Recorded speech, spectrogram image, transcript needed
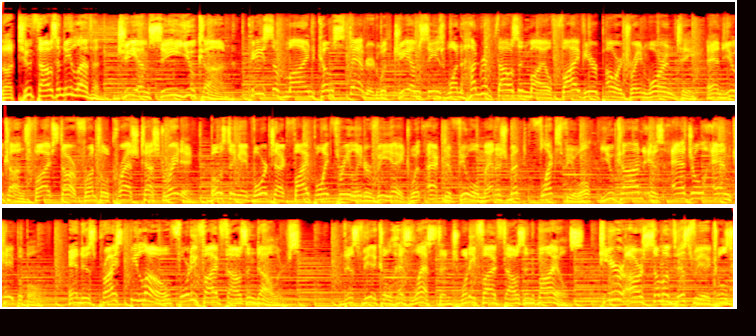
The 2011 GMC Yukon. Peace of mind comes standard with GMC's 100,000 mile 5 year powertrain warranty and Yukon's 5 star frontal crash test rating. Boasting a Vortec 5.3 liter V8 with active fuel management, flex fuel, Yukon is agile and capable and is priced below $45,000. This vehicle has less than 25,000 miles. Here are some of this vehicle's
